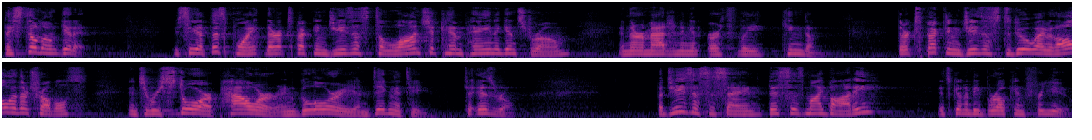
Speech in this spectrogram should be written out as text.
They still don't get it. You see, at this point, they're expecting Jesus to launch a campaign against Rome and they're imagining an earthly kingdom. They're expecting Jesus to do away with all of their troubles and to restore power and glory and dignity to Israel. But Jesus is saying, This is my body. It's going to be broken for you.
